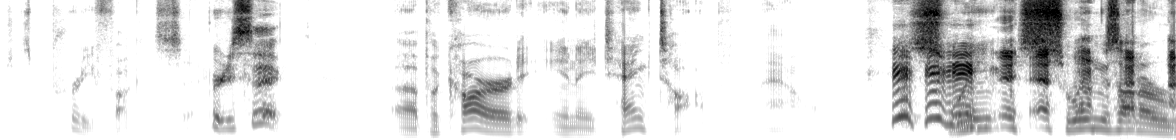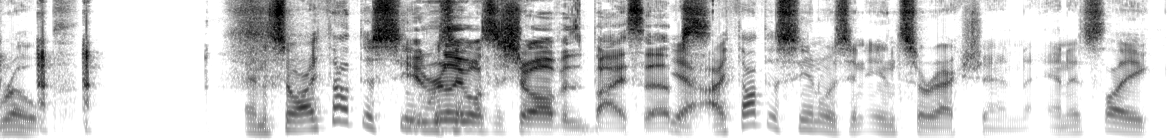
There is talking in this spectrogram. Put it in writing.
Which is pretty fucking sick. Pretty sick. Uh, Picard, in a tank top now, swing, swings on a rope. And so I thought this scene He was really an- wants to show off his biceps. yeah, I thought the scene was an insurrection, and it's like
